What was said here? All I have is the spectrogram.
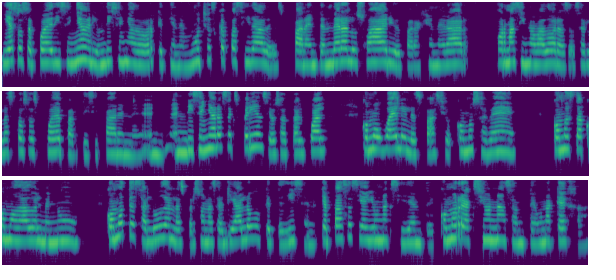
Y eso se puede diseñar y un diseñador que tiene muchas capacidades para entender al usuario y para generar formas innovadoras de hacer las cosas puede participar en, diseñar esa experiencia, o sea, tal cual, cómo huele el espacio, cómo se ve, cómo está acomodado el menú, cómo te saludan las personas, el diálogo que te dicen, qué pasa si hay un accidente, cómo reaccionas ante una queja,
